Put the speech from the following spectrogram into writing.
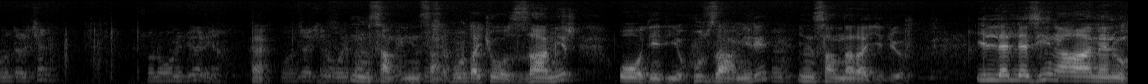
Onu derken sonra onu diyor ya. He. Onu derken onu İnsanı, insanı. İnsan. Buradaki o zamir, o dediği hu zamiri insanlara gidiyor. İllellezine amenu.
